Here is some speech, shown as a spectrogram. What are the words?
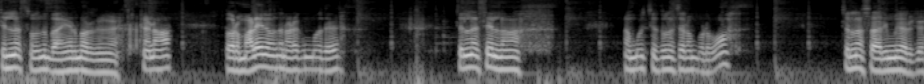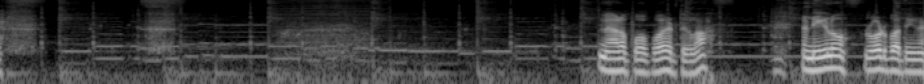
சில்னஸ் வந்து பயங்கரமாக இருக்குங்க. ஏன்னா ஒரு மலையில் வந்து நடக்கும்போது சில்னஸே இல்லைனா நம்ம மூச்சு தூள் சிரமப்படுவோம். சில்னஸ் அருமையாக இருக்குது மேலே போக போக எடுத்துக்கலாம். நீங்களும் ரோடு பார்த்தீங்க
